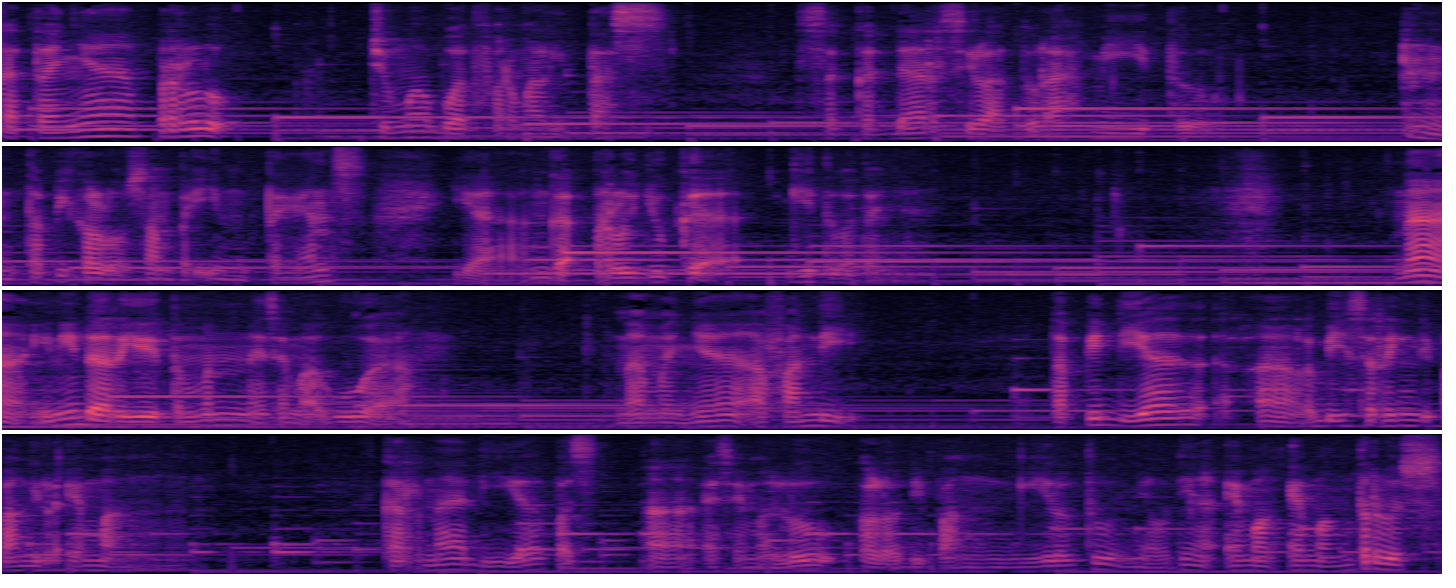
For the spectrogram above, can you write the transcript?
Katanya perlu cuma buat formalitas. Sekedar silaturahmi gitu. Tapi kalau sampai intens ya nggak perlu juga gitu katanya. Nah ini dari temen SMA gue Namanya Avandi. Tapi dia uh, lebih sering dipanggil Emang. Karena dia pas uh, eh, SMA lu kalau dipanggil tuh nyautnya emang-emang terus.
